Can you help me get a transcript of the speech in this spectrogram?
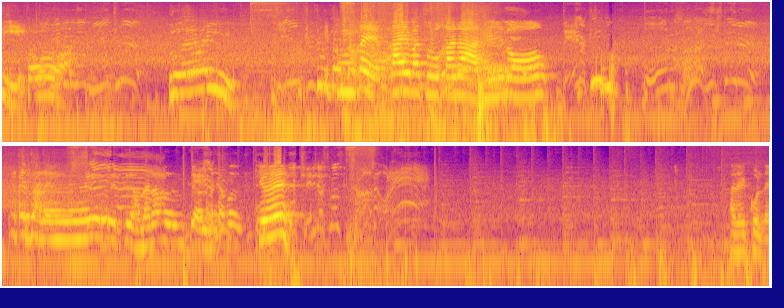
สี่โซ่เฮ้ยมึงเตะใกล้ประตูขนาดนี้น้อง ไอ้สัตว์เลยเกือบแล้วนะมึงเกือบแล้วนะมึง เฮ้ย 蹴り出しますそれ อะไรกดอะไร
